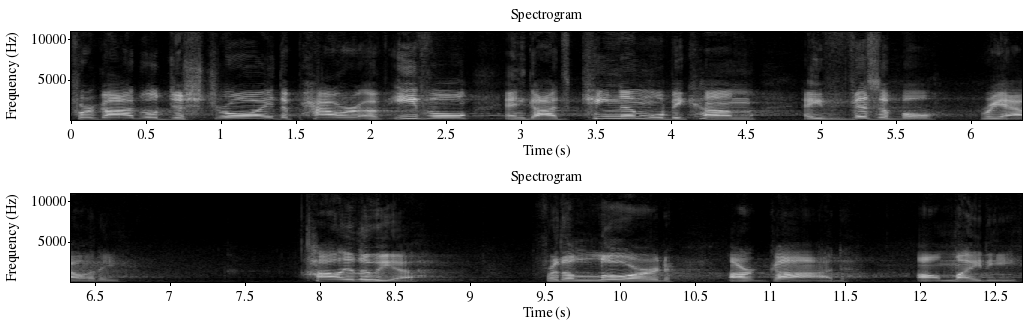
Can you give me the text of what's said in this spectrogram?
for God will destroy the power of evil, and God's kingdom will become a visible reality. Hallelujah! For the Lord our God Almighty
